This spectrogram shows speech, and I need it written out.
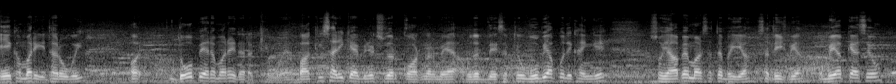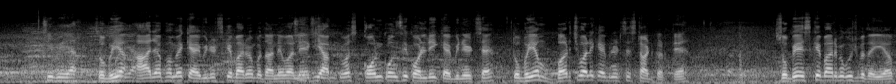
एक हमारी इधर हो गई और दो पेयर हमारे इधर रखे हुए हैं। बाकी सारी कैबिनेट्स उधर कॉर्नर में है उधर देख सकते हो वो भी आपको दिखाएँगे। सो यहाँ पे हमारे साथ है भैया सतीश भैया। तो भैया आप कैसे हो? जी भैया। तो भैया आज आप हमें कैबिनेट्स के बारे में बताने वाले हैं कि आपके पास कौन कौन सी क्वालिटी कैबिनेट्स हैं। तो भैया हम बर्च वाले कैबिनेट से स्टार्ट करते हैं। सो भैया इसके बारे में कुछ बताइए आप।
